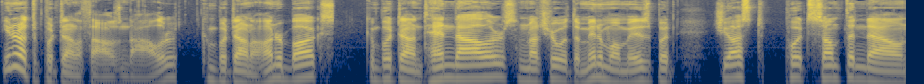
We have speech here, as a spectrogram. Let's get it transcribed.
You don't have to put down $1,000. You can put down 100 bucks. You can put down $10. I'm not sure what the minimum is, but just put something down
